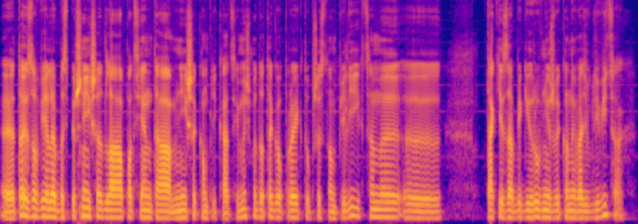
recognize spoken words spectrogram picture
E, To jest o wiele bezpieczniejsze dla pacjenta, mniejsze komplikacje. Myśmy do tego projektu przystąpili i chcemy e, takie zabiegi również wykonywać w Gliwicach.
